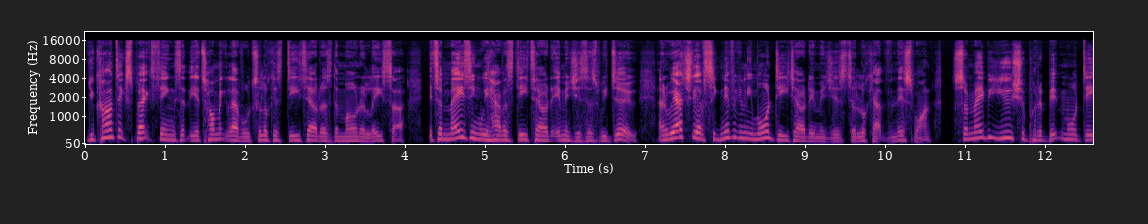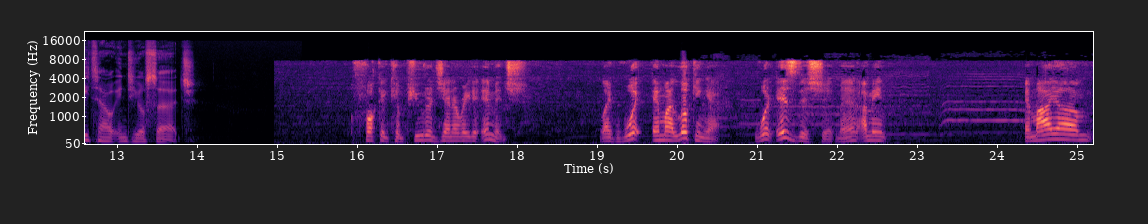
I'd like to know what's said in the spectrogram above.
You can't expect things at the atomic level to look as detailed as the Mona Lisa. It's amazing we have as detailed images as we do, and we actually have significantly more detailed images to look at than this one. So maybe you should put a bit more detail into your search fucking computer generated image. Like, what am I looking at? What is this shit, man? I mean, am I um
